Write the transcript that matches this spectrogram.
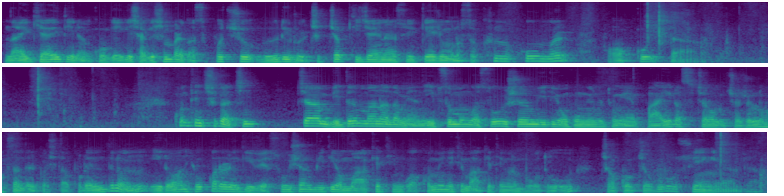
나이키 아이디는 고객이 자기 신발과 스포츠 의류를 직접 디자인할 수 있게 해줌으로써 큰 호응을 얻고 있다. 콘텐츠가 진짜 믿을만하다면 입소문과 소셜미디어 공유를 통해 바이러스처럼 저절로 확산될 것이다. 브랜드는 이러한 효과를 내기 위해 소셜미디어 마케팅과 커뮤니티 마케팅을 모두 적극적으로 수행해야 한다.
